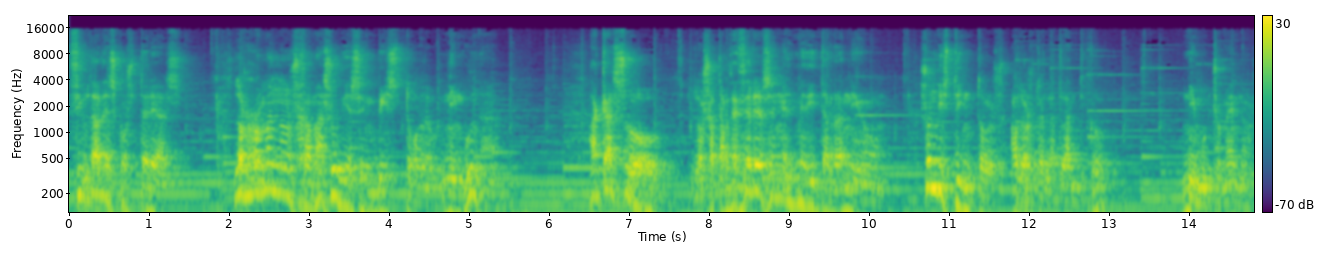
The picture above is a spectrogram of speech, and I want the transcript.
ciudades costeras los romanos jamás hubiesen visto ninguna. ¿Acaso los atardeceres en el Mediterráneo son distintos a los del Atlántico, ni mucho menos.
